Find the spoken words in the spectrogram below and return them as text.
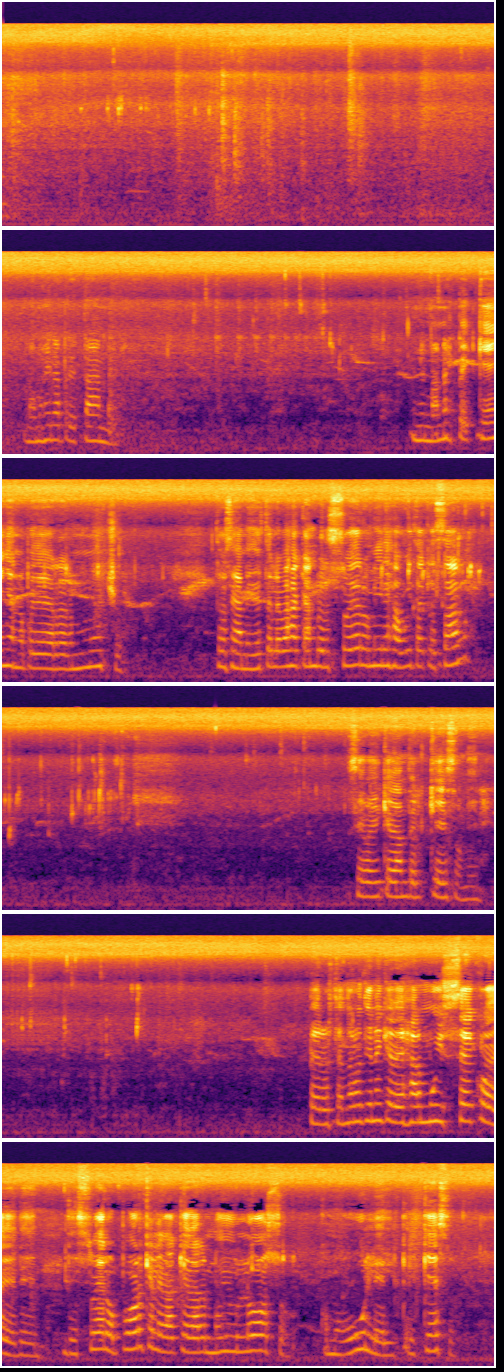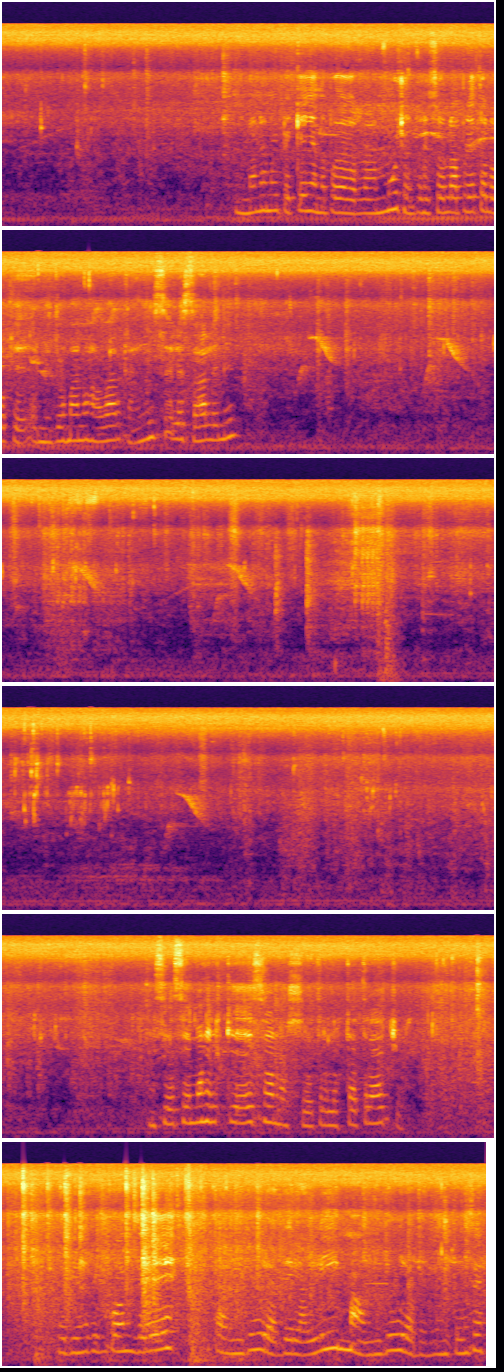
Vamos a ir apretando. Mi mano es pequeña, no puede agarrar mucho. Entonces a medida que le va sacando el suero, mire agüita que sale. Se va a ir quedando el queso, mire. Pero usted no lo tiene que dejar muy seco de, suero porque le va a quedar muy huloso, como hule el, queso. Mi mano es muy pequeña, no puedo agarrar mucho, entonces solo aprieto lo que mis dos manos abarcan y se le sale, mire. Así hacemos el queso nosotros los catrachos. Pues viene rincón de Honduras, de la Lima, Honduras. Entonces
